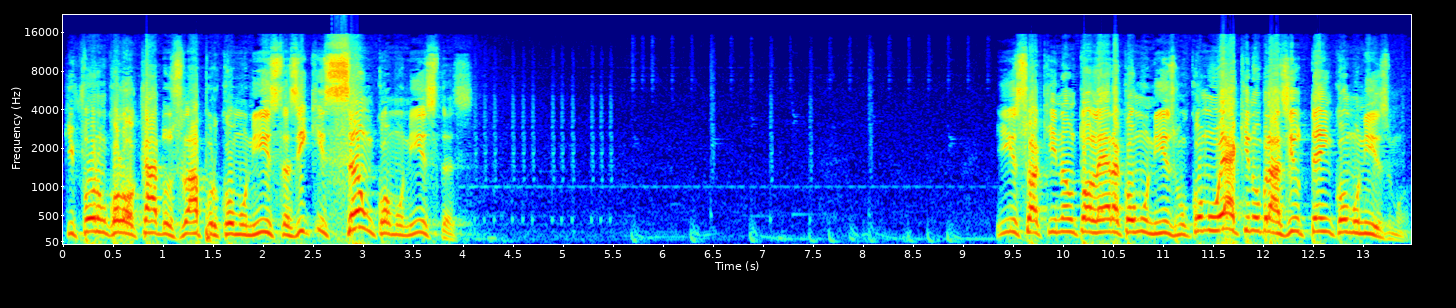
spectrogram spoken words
que foram colocados lá por comunistas e que são comunistas Isso aqui não tolera comunismo. Como é que no Brasil tem comunismo?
